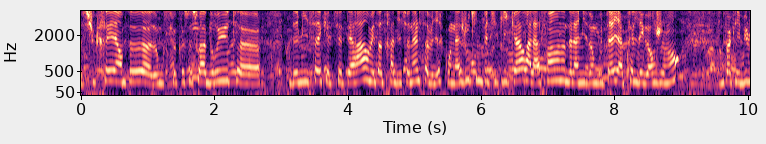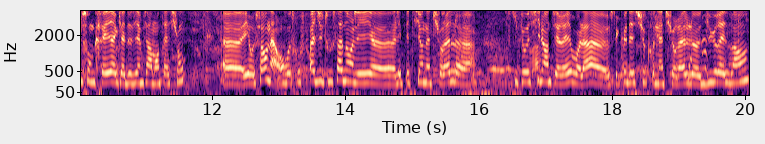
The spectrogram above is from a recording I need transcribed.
sucrer un peu, donc que ce soit brut, demi-sec, etc. En méthode traditionnelle, ça veut dire qu'on ajoute une petite liqueur à la fin de la mise en bouteille, après le dégorgement, une fois que les bulles sont créées avec la deuxième fermentation. et ça, on ne retrouve pas du tout ça dans les, pétillants naturels, ce qui fait aussi l'intérêt, voilà, euh, c'est que des sucres naturels, euh, du raisin.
